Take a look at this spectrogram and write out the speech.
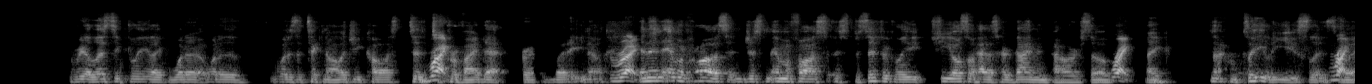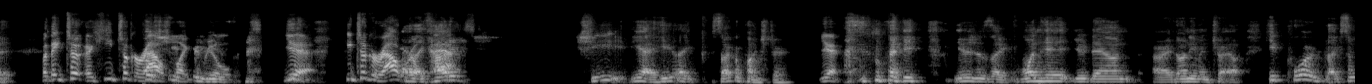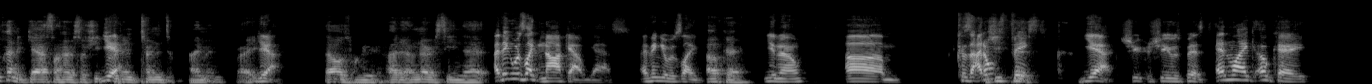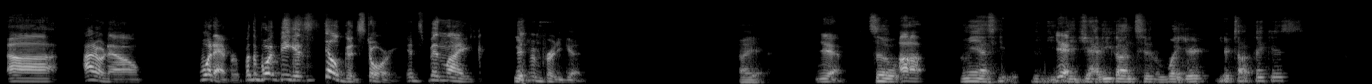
realistically, like what a what a what does the technology cost to, to provide that for everybody, you know? Right. And then Emma Frost, and just Emma Frost specifically, she also has her diamond power. So right. like not completely useless. Right. But, But they took, uh, he took her out like real, yeah, he took her out Yeah, real like how did she yeah, he like sucker punched her. Yeah. like he was just like one hit, you're down. All right, don't even try. out. He poured like some kind of gas on her so she Yeah. couldn't turn into a diamond, right? Yeah. That was weird. I, have never seen that. I think it was like knockout gas. I think it was like, Okay. you know, um, because I don't She's think, pissed. yeah, she she was pissed. And like, okay, uh, I don't know, whatever. But the point being, it's still a good story. It's been like, it's Yeah. been pretty good. Oh, yeah. Yeah. So Uh, let me ask you, did you, yeah. you have you gone to what your your top pick is?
